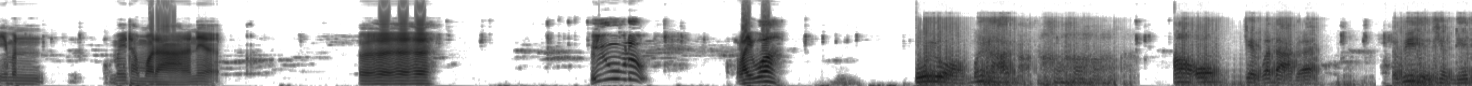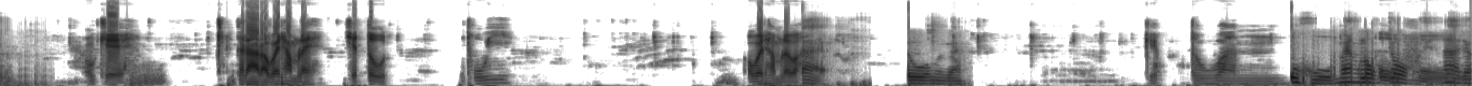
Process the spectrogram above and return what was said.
นี่มันไม่ธรรมดานะเนี่ย เออเฮ้ยเฮ้ยเฮ้ยเฮ้ยอู้ดูอะไรวะอุ้ยบอกไม่ทันอะเอาองค์เก็บกระดาษไว้เดี๋ยวพี่ถือเข็มทิศโอเค กระดาษเอาไว้ทำอะไร เช็ดตูด ทุย เอาไว้ทำอะไรวะ ได้ดูเหมือนกัน ตะวัน โอ้โห แม่งโลกโจ้งเลยโอ้โห น่าจะ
